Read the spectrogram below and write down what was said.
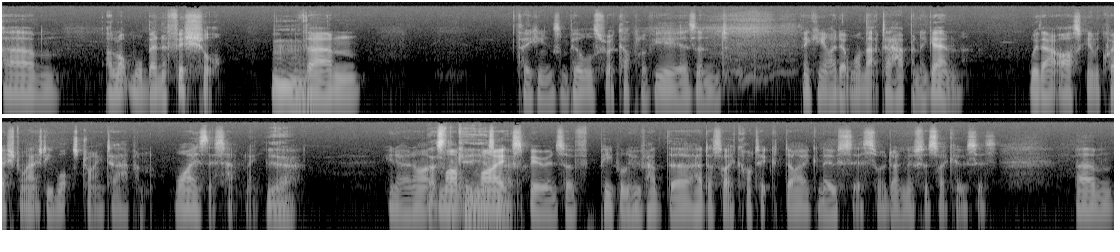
um, a lot more beneficial Mm. than taking some pills for a couple of years and thinking I don't want that to happen again without asking the question well actually what's trying to happen why is this happening Yeah. you know and I, my, key, my experience of people who've had the had a psychotic diagnosis or diagnosis of psychosis um,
